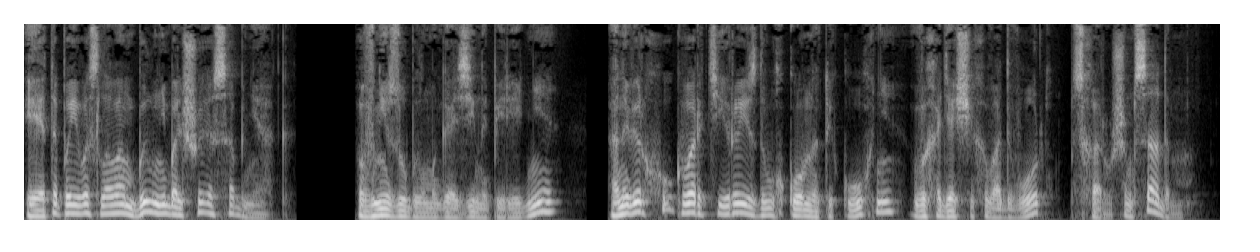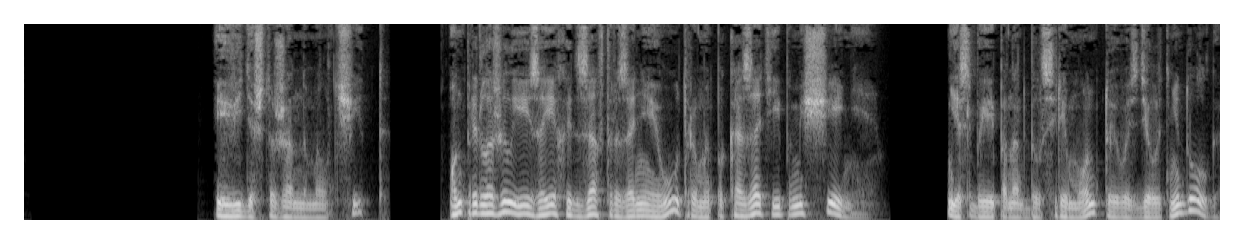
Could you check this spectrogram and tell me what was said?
И это, по его словам, был небольшой особняк. Внизу был магазин и передняя, а наверху квартира из двух комнат и кухни, выходящих во двор с хорошим садом. И, видя, что Жанна молчит, он предложил ей заехать завтра за ней утром и показать ей помещение. Если бы ей понадобился ремонт, то его сделать недолго.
